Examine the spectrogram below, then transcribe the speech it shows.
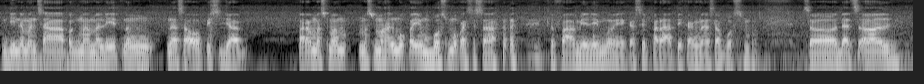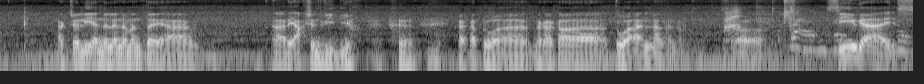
hindi naman sa pagmamaliit ng nasa office job, para mas ma- mas mahal mo pa yung boss mo kaysa sa sa family mo eh kasi parati kang nasa boss mo. So that's all. Actually ano lang naman to eh ah, ah, reaction video. Kakatuwa ah, nakakatuwaan lang ano. So see you guys.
